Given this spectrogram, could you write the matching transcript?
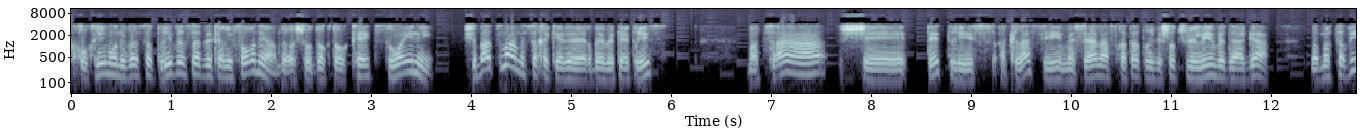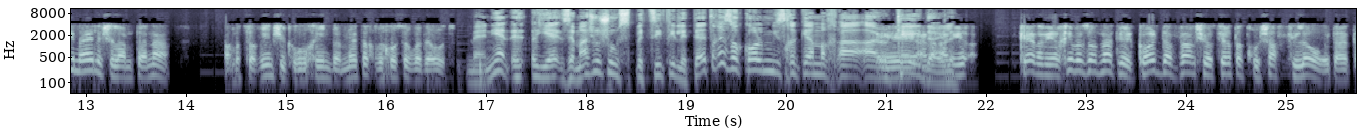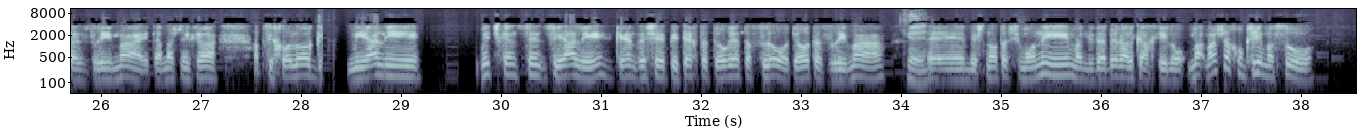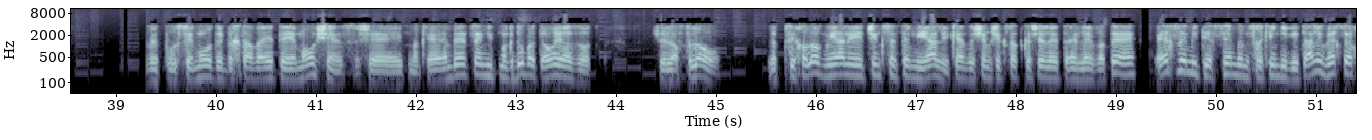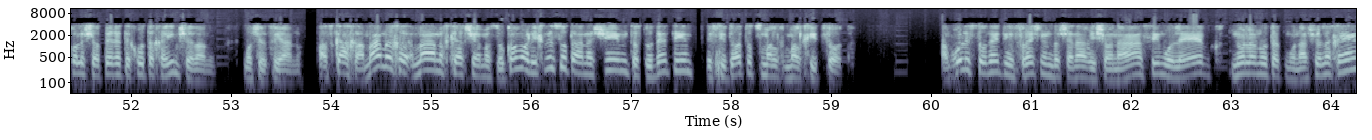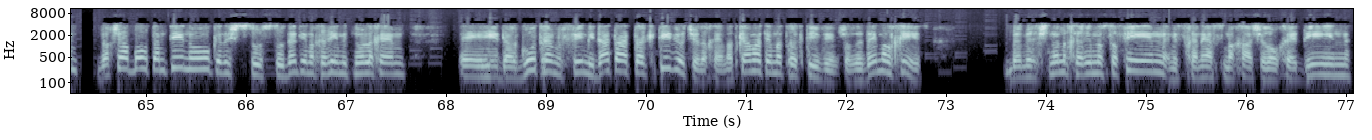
חוקרים מאוניברסיטת ריברסייד בקליפורניה, בראשות דוקטור קייט סווייני, שבעצמה משחקת הרבה בטטריס, מצאה שטטריס הקלאסי מסייע להפחתת רגשות שליליים ודאגה במצבים האלה של המתנה. המצבים שכרוכים במתח וחוסר ודאות. מעניין, אה, זה משהו שהוא ספציפי לטטריס או כל משחקי הארקייד אה, האלה? כן, אני ארחיב על זאת מעט, תראה, כל דבר שיוצר את התחושה flow, את הזרימה, את מה שנקרא, הפסיכולוג מיהאי צ'יקסנטמיהאיי, כן, זה שפיתח את התיאוריית ה flow, תיאוריית הזרימה, כן. אה, בשנות ה-80, אני אדבר על כך, כאילו, מה, מה שהחוקרים עשו, ופורסמו עוד בכתב העת Emotions, שהתמקד, הם בעצם התמקדו בתיאוריה הזאת, של ה flow. זה פסיכולוג מיהאי, צ'יקסנטמיהאיי, כן, זה שם שקצת קשה לבטא, איך זה מתיישם במשחקים דיגיטליים ואיך זה יכול לשפר את איכות החיים שלנו, כמו שציינו. אז ככה, מה, המחקר, מה המחקר שהם עשו? קודם כל, הכניסו את האנשים, את הסטודנטים, לסיטואציות מלחיצות. אמרו לסטודנטים פרשמן בשנה הראשונה, שימו לב, תנו לנו את התמונה שלכם, ועכשיו בואו תמתינו כדי שסטודנטים אחרים ייתנו לכם, אה, ידרגו אתכם לפי מידת האטרקטיביות שלכם, עד כמה אתם אטרקטיביים. עכשיו זה די מלחיץ. בשני מחקרים נוספים, מבחני הסמכה של עורכי דין,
